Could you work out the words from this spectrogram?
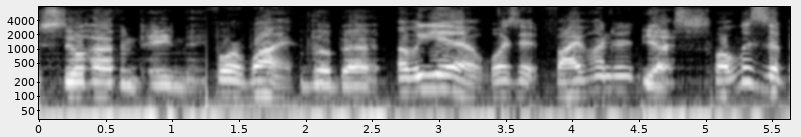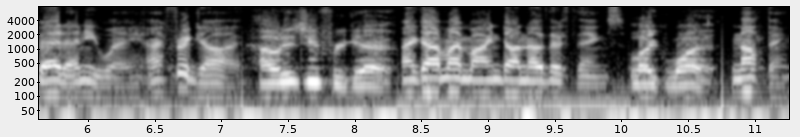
still haven't paid me. For what? The bet. Oh yeah, was it 500? Yes. What was the bet anyway? I forgot. How did you forget? I got my mind on other things. Like what? Nothing.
